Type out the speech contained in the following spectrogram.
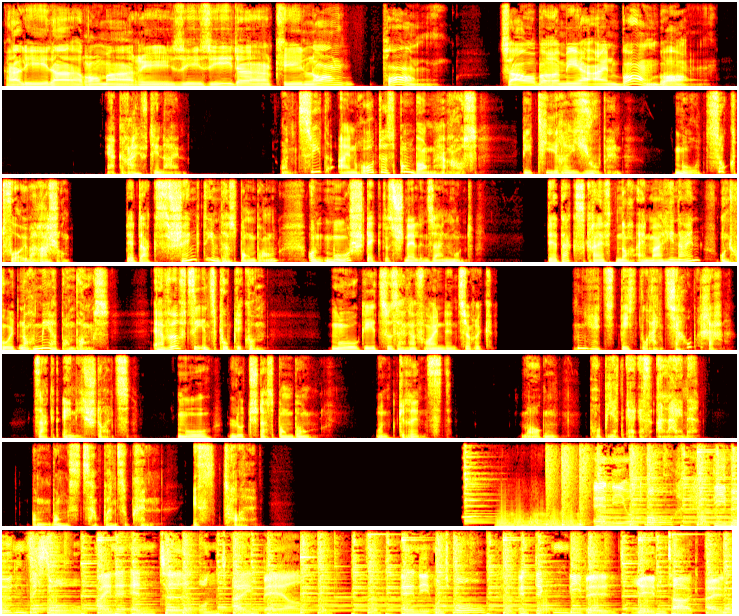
Kalida Romari Sisida Kilong Pong. Zaubere mir ein Bonbon. Er greift hinein und zieht ein rotes Bonbon heraus. Die Tiere jubeln. Mo zuckt vor Überraschung. Der Dachs schenkt ihm das Bonbon und Mo steckt es schnell in seinen Mund. Der Dachs greift noch einmal hinein und holt noch mehr Bonbons. Er wirft sie ins Publikum. Mo geht zu seiner Freundin zurück. Jetzt bist du ein Zauberer, sagt Annie stolz. Mo lutscht das Bonbon und grinst. Morgen probiert er es alleine. Bonbons zaubern zu können, ist toll. Annie und Mo, die mögen sich so, eine Ente und ein Bär. Annie und Mo entdecken die Welt jeden Tag ein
